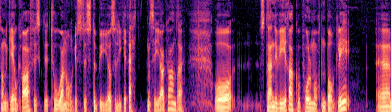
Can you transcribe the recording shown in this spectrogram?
sånn geografisk. Det er to av Norges største byer som ligger rett ved siden av hverandre. Og Stanley Virak og Pål Morten Borgli eh,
